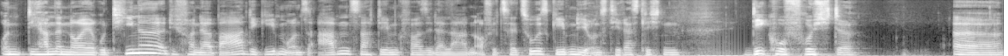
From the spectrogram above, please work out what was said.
Und die haben eine neue Routine, die von der Bar, die geben uns abends, nachdem quasi der Laden offiziell zu ist, geben die uns die restlichen Dekofrüchte äh,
